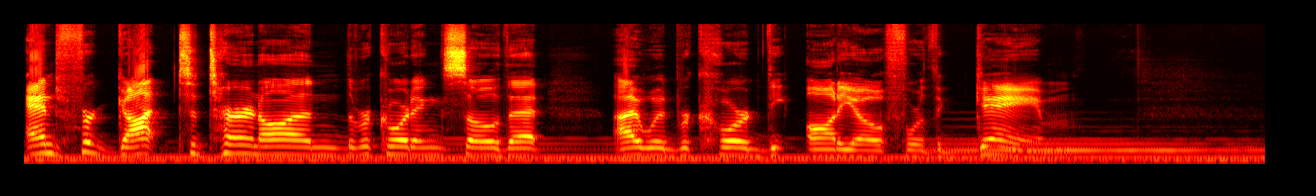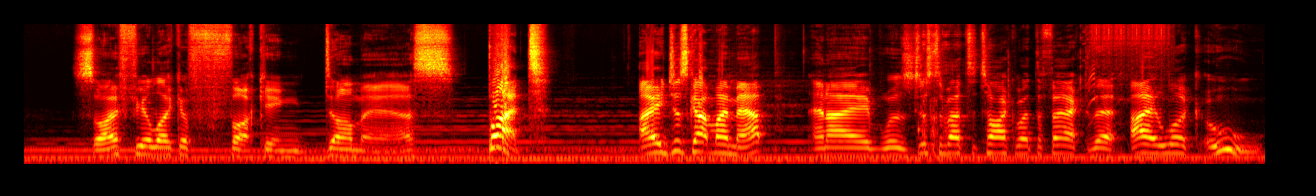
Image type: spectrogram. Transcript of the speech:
and forgot to turn on the recording so that I would record the audio for the game. So I feel like a fucking dumbass. But! I just got my map, and I was just about to talk about the fact that I look... Ooh.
